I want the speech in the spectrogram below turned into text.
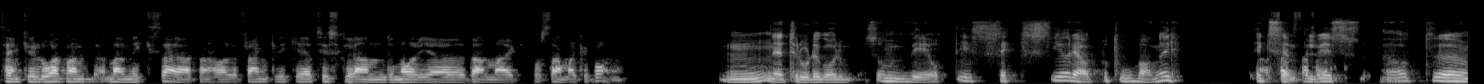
tänker du då att man, man mixar, att man har Frankrike, Tyskland, Norge, Danmark på samma kupong? Mm, jag tror det går som V86 gör jag på två banor. Exempelvis att uh,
